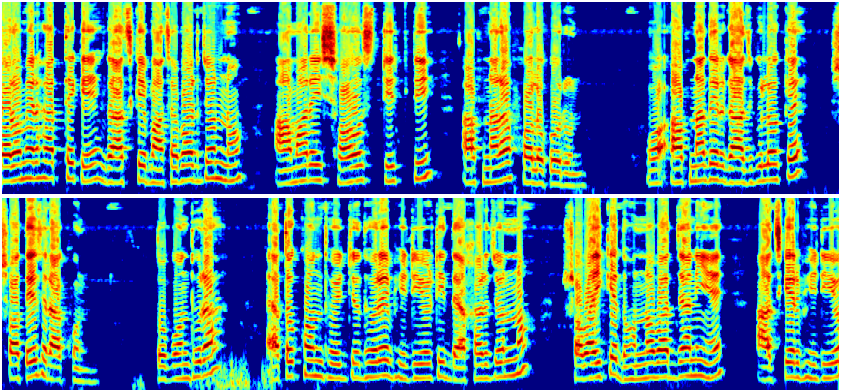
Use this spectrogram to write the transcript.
গরমের হাত থেকে গাছকে বাঁচাবার জন্য আমার এই সহজ টিপটি আপনারা ফলো করুন ও আপনাদের গাছগুলোকে সতেজ রাখুন। তো বন্ধুরা, এতক্ষণ ধৈর্য ধরে ভিডিওটি দেখার জন্য সবাইকে ধন্যবাদ জানিয়ে আজকের ভিডিও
